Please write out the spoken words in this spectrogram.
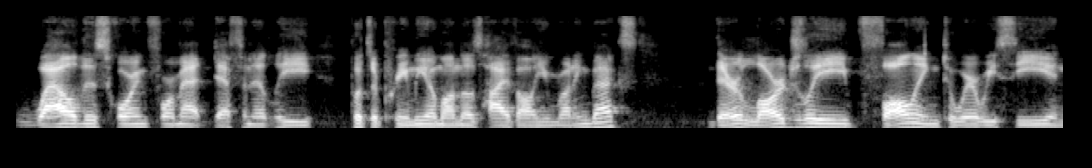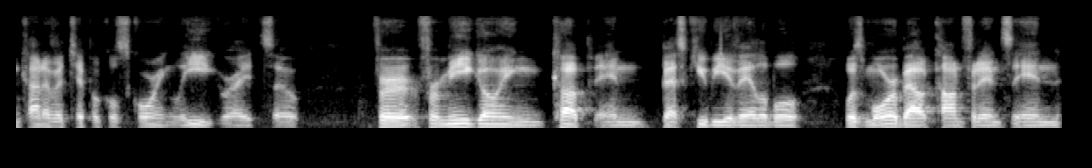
while this scoring format definitely puts a premium on those high volume running backs, they're largely falling to where we see in kind of a typical scoring league, right? So for for me going Kupp and best QB available was more about confidence in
